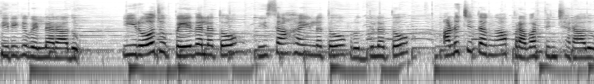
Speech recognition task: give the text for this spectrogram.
తిరిగి వెళ్ళరాదు. ఈ రోజు పేదలతో నిస్సహాయులతో వృద్ధులతో అనుచితంగా ప్రవర్తించరాదు.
